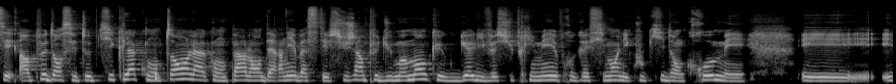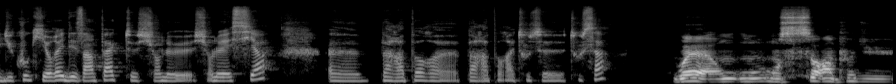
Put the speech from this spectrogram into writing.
C'est un peu dans cette optique-là qu'on tend, là, qu'on parle en dernier, bah, c'était le sujet un peu du moment que Google, il veut supprimer progressivement les cookies dans Chrome et, et, et du coup, qui aurait des impacts sur le, sur le SIA. Euh, par rapport euh, par rapport à tout tout ça Ouais, on, sort un peu du,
